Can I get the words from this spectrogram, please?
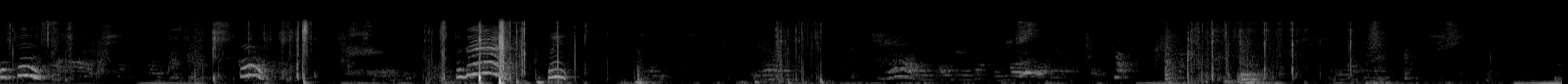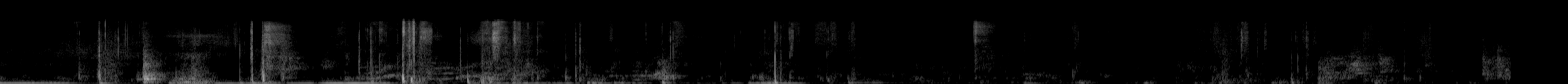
Look this. This. Look this. Wait.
